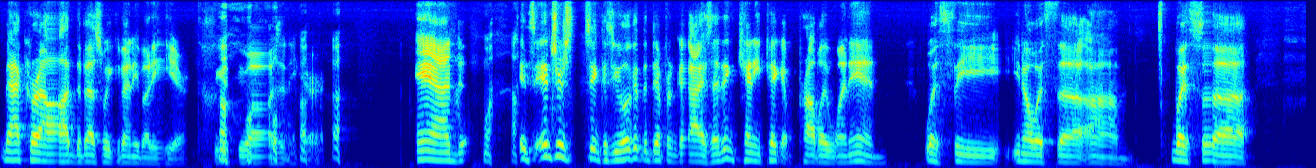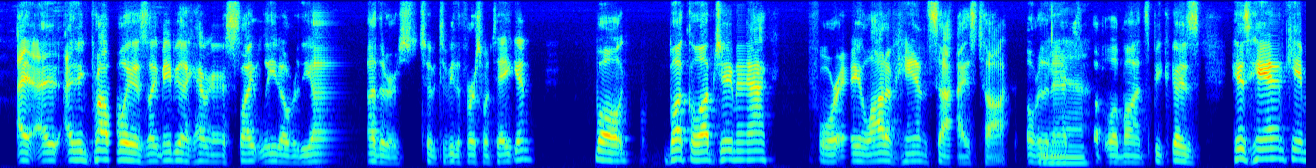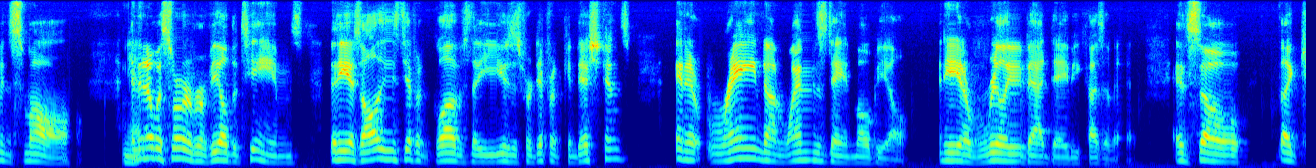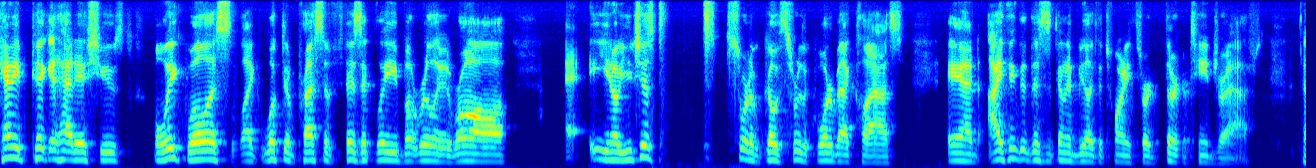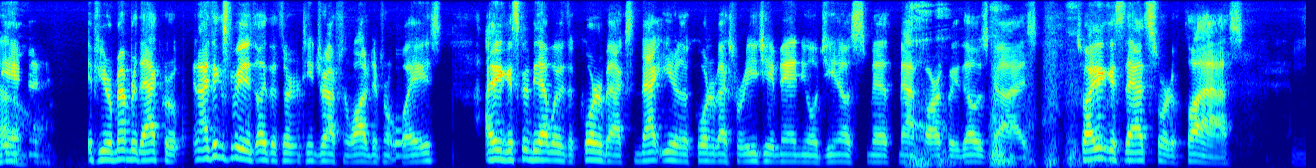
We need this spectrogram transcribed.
Matt Corral had the best week of anybody here because he wasn't here. And it's interesting because you look at the different guys. I think Kenny Pickett probably went in with the, you know, with the, um, with, uh, I, I, I think probably is like maybe like having a slight lead over the others to, to be the first one taken. Well, buckle up, J Mac, for a lot of hand size talk over the Yeah. next couple of months because his hand came in small. Yeah. And then it was sort of revealed to teams that he has all these different gloves that he uses for different conditions. And it rained on Wednesday in Mobile, and he had a really bad day because of it. And so, like Kenny Pickett had issues. Malik Willis like looked impressive physically, but really raw. Eh, You know, you just sort of go through the quarterback class, and I think that this is going to be like the 2013 draft. Uh-oh. And if you remember that group, and I think it's going to be like the 13 draft in a lot of different ways. I think it's going to be that way with the quarterbacks. And that year, the quarterbacks were EJ Manuel, Geno Smith, Matt Barkley, those guys. So I think it's that sort of class.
